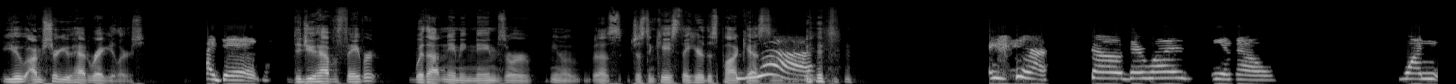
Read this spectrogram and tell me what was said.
you I'm sure you had regulars. I did. Did you have a favorite without naming names or, you know, uh, just in case they hear this podcast? Yeah. yeah. So there was, you know, one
